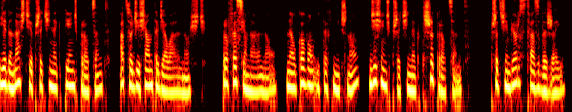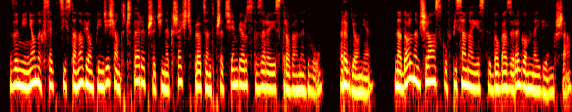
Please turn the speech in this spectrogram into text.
11,5%, a co dziesiąte działalność profesjonalną, naukową i techniczną, 10,3%. Przedsiębiorstwa z wyżej wymienionych sekcji stanowią 54,6% przedsiębiorstw zarejestrowanych w regionie. Na Dolnym Śląsku wpisana jest do bazy REGON największa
